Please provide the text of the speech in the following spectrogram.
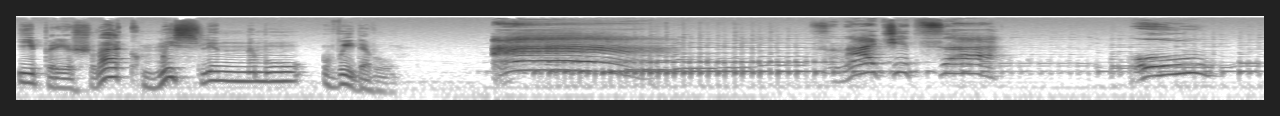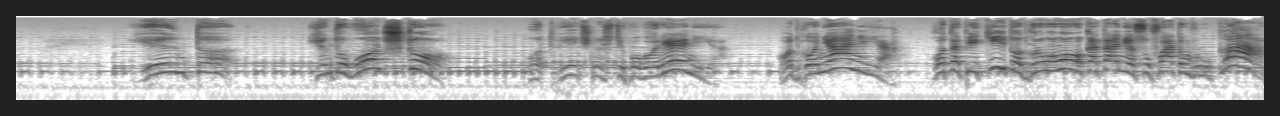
и пришла к мысленному выдаву. А, значится, о, ента, ента вот что, от вечности погорения, от гоняния, от аппетита, от громового катания с уфатом в руках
